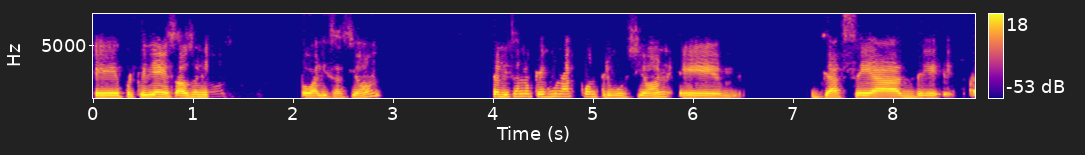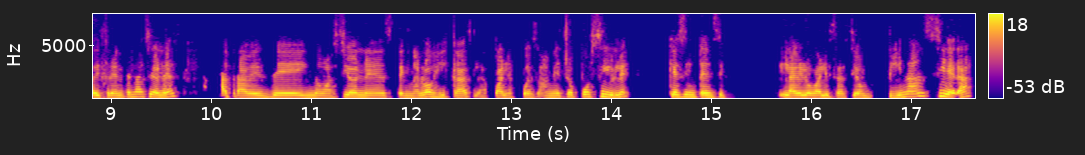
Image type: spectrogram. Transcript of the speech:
Eh, porque bien, Estados Unidos, globalización, realizan lo que es una contribución, eh, ya sea de, a diferentes naciones, a través de innovaciones tecnológicas, las cuales pues han hecho posible que se intensifique la globalización financiera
